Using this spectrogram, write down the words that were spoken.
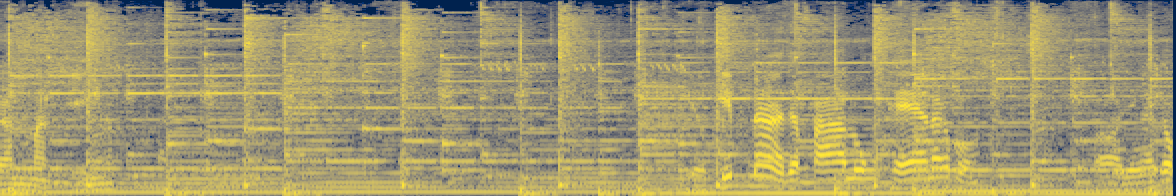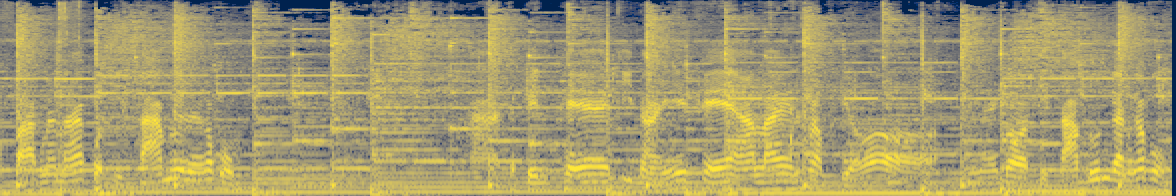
การหมักเองครับเดี๋ยวคลิปหน้าจะพาลงแพนะครับผมก็ยังไงก็ฝากนะนะกดติดตามด้วยนะครับผมอาจจะเป็นแพที่ไหนแพอะไรนะครับ เดี๋ยวก็ยังไงก็ติดตามลุ้นกันครับผม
